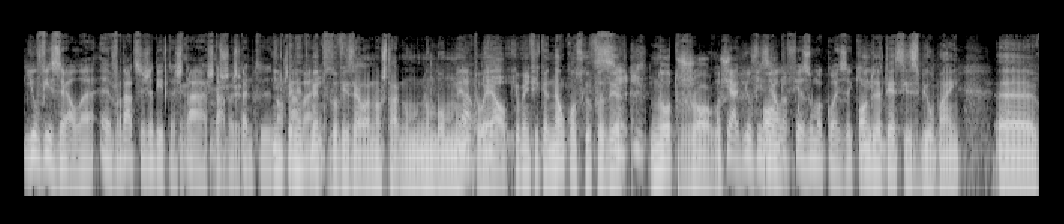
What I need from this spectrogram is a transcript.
E o Vizela, a verdade seja dita, está, está mas, bastante. Independentemente do Vizela não estar num, num bom momento, não, é e, algo que o Benfica não conseguiu fazer sim, e, noutros jogos. O Tiago, e o Vizela onde, fez uma coisa que. Onde até se exibiu bem. Uh,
